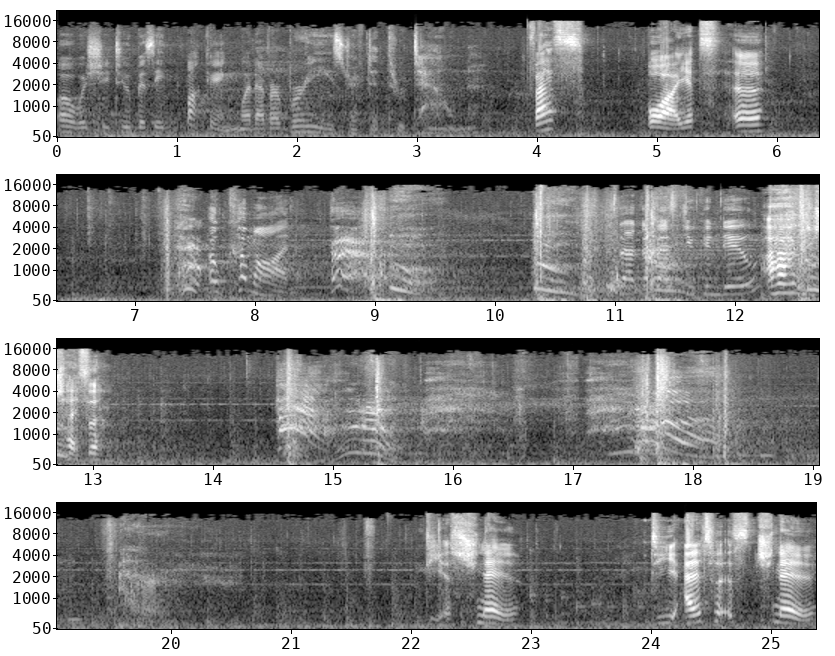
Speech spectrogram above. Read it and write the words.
Or was she too busy fucking whatever breeze drifted through town? Was? Boah, jetzt, äh, Oh, come on! Ah, du Scheiße. Die ist schnell. Die alte ist schnell.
